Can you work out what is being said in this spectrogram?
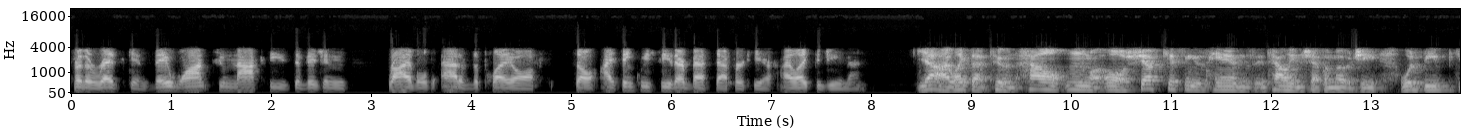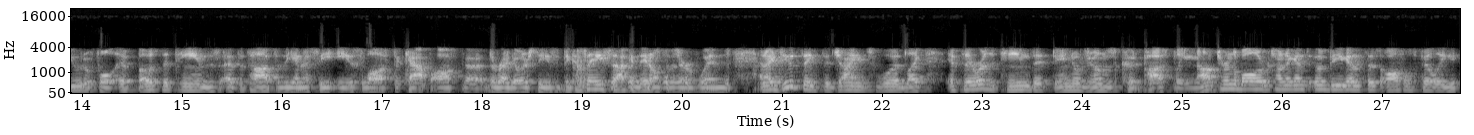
for the Redskins. They want to knock these division rivals out of the playoffs. So I think we see their best effort here. I like the G men. Yeah, I like that too. And how, mm, oh, chef kissing his hands, Italian chef emoji would be beautiful if both the teams at the top of the NFC East lost to cap off the, the regular season because they suck and they don't deserve wins. And I do think the Giants would, like, if there was a team that Daniel Jones could possibly not turn the ball over ton against, it would be against this awful Philly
